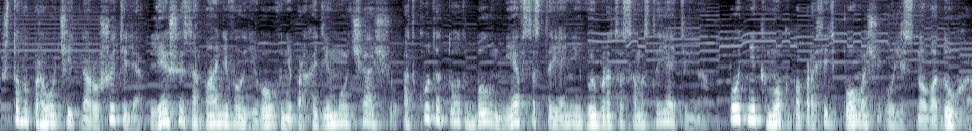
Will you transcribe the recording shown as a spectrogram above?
Чтобы проучить нарушителя, Леший заманивал его в непроходимую чащу, откуда тот был не в состоянии выбраться самостоятельно. Потник мог попросить помощи у лесного духа.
